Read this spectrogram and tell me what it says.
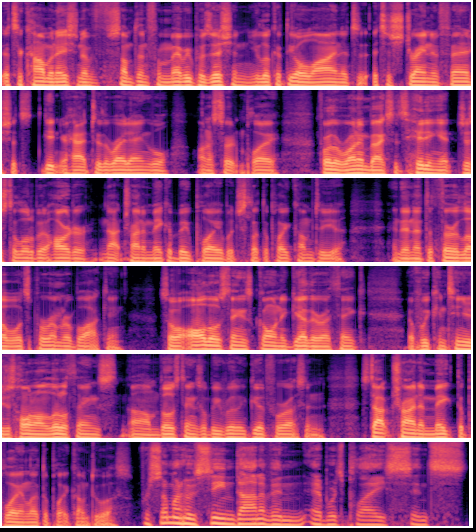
it's a combination of something from every position. You look at the old line; it's a, it's a strain and finish. It's getting your hat to the right angle on a certain play. For the running backs, it's hitting it just a little bit harder, not trying to make a big play, but just let the play come to you. And then at the third level, it's perimeter blocking. So all those things going together, I think if we continue to just hold on little things, um, those things will be really good for us and stop trying to make the play and let the play come to us. For someone who's seen Donovan Edwards play since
